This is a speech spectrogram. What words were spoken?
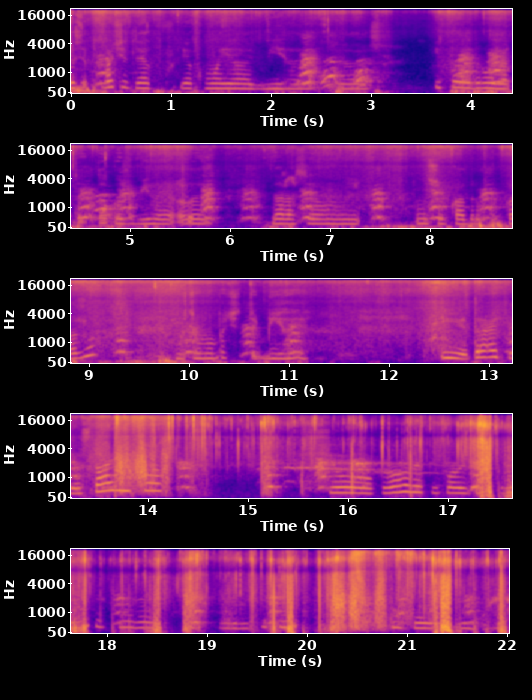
Ось, бачите, як, як моя бігає зараз. І то друга та- також бігає, але зараз я вам іншу кадру покажу. Ось вона, бачите, бігає. І третій останній факт, що кролики, коли підкриються, люди відручити тупо може.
